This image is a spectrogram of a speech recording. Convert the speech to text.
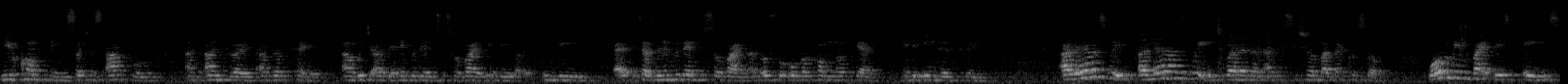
new companies such as Apple and Android adopted, uh, which has enabled them to survive in the in the Uh, it has enabled them to survive and also overcome Nokia in the industry. Alliance weight, alliance weight rather than acquisition by Microsoft. What we mean by this is,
